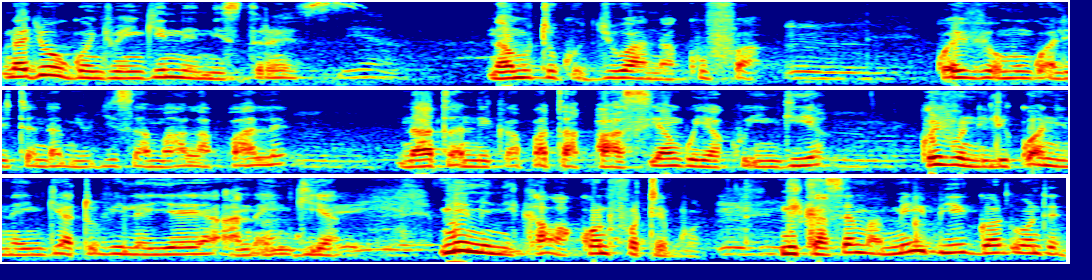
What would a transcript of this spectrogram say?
Unajua ugonjwa wengine ni stress Yeah. na mtu kujua anakufa. Mm. Kwa hivyo Mungu alitenda miujiza mahala pale na hata nikapata pasi yangu ya kuingia. Kwa hivyo nilikuwa ninaingia tu vile yeye anaingia. Mimi nikawa comfortable. mm -hmm. Nikasema maybe God wanted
